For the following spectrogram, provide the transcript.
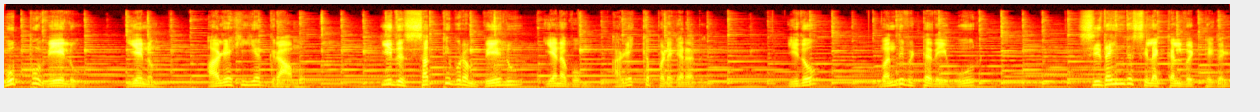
உப்பு வேலூர் எனும் அழகிய கிராமம். இது சக்திபுரம் வேலூர் எனவும் அழைக்கப்படுகிறது. இதோ வந்துவிட்டதே ஊர். சிதைந்த சில கல்வெட்டுகள்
